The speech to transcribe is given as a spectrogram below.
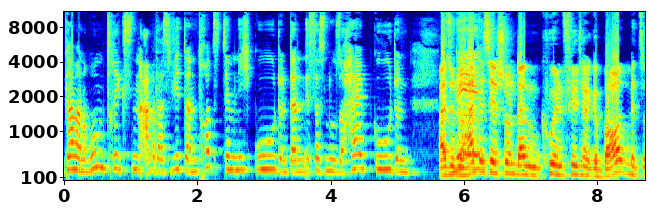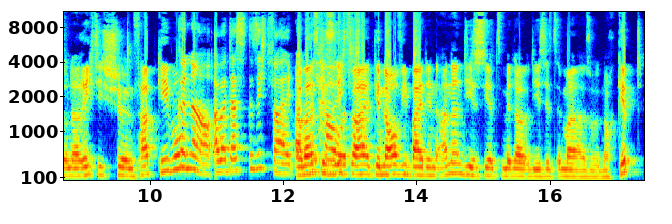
kann man rumtricksen, aber das wird dann trotzdem nicht gut und dann ist das nur so halb gut und also nee. du hattest ja schon dann einen coolen Filter gebaut mit so einer richtig schönen Farbgebung. Genau, aber das Gesicht war halt. Aber das Haut. Gesicht war halt genau wie bei den anderen, die es jetzt mit, die es jetzt immer also noch gibt,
